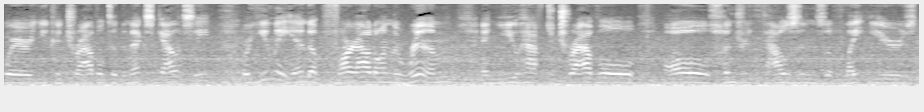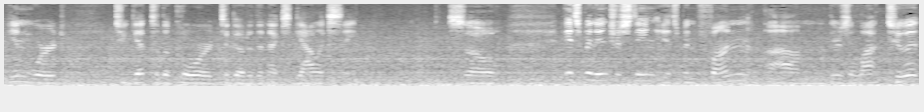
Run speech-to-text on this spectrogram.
where you can travel to the next galaxy, or you may end up far out on the rim and you have to travel all hundred thousands of light years inward to get to the core to go to the next galaxy. So it's been interesting. It's been fun. Um, there's a lot to it,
